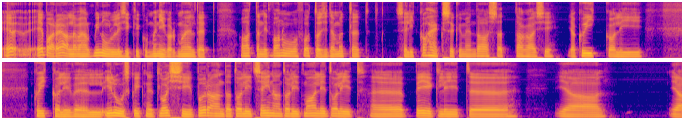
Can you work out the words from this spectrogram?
e-, ebareaalne, vähemalt minul isiklikult mõnikord mõelda, et vaatan neid vanu fotosid ja mõtlen, et see oli kaheksakümmend aastat tagasi ja kõik oli äh, kõik oli veel ilus, kõik need lossi põrandad olid, seinad olid, maalid olid, äh, peeglid äh, ja ja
